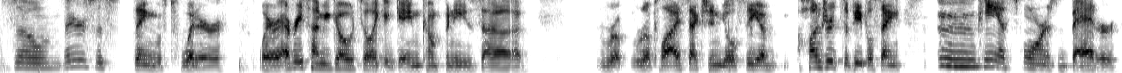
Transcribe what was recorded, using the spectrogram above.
So there's this thing with Twitter where every time you go to like a game company's uh re- reply section, you'll see uh, hundreds of people saying, mm, "PS4 is better."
